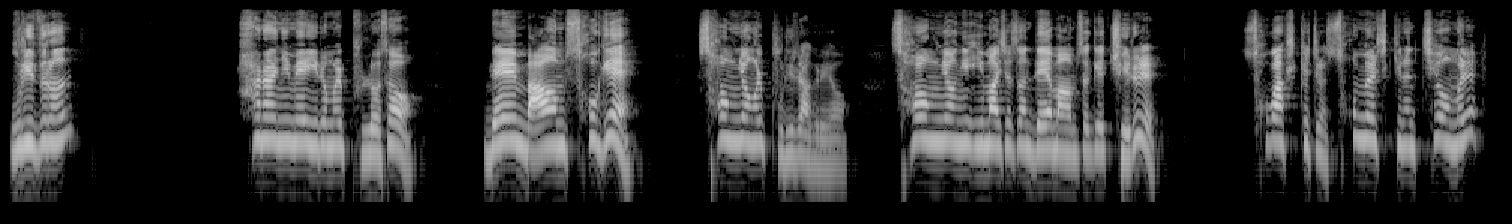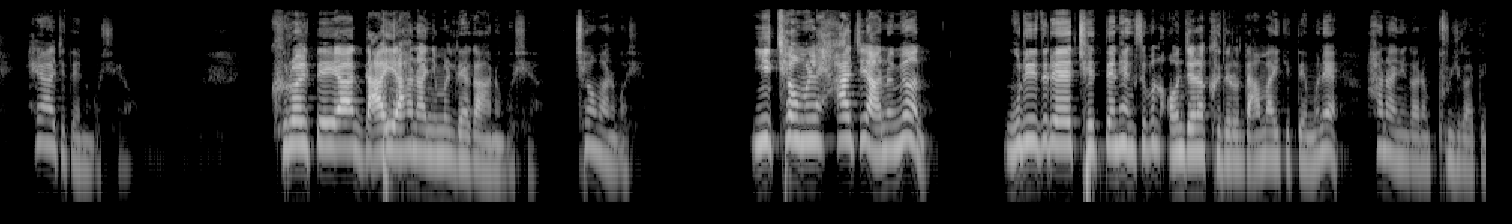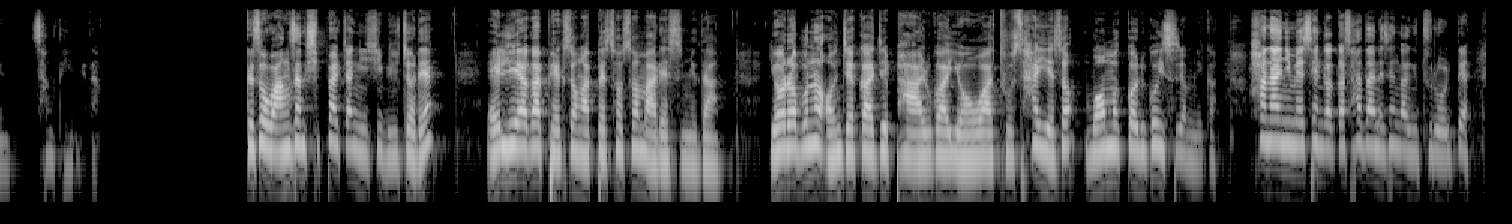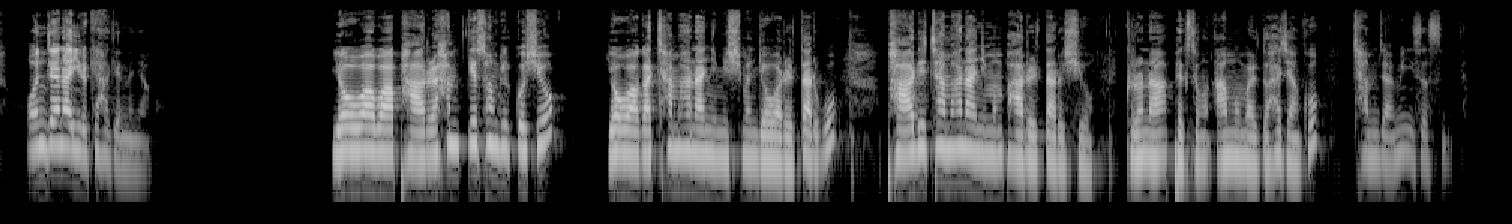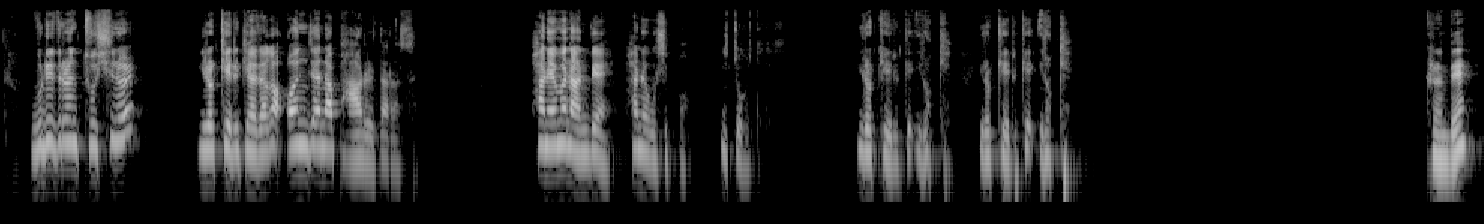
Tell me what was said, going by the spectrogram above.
우리들은 하나님의 이름을 불러서 내 마음 속에 성령을 부리라 그래요. 성령이 임하셔서 내 마음속에 죄를 소각시켜주는 소멸시키는 체험을 해야지 되는 것이에요. 그럴 때야 나의 하나님을 내가 아는 것이에요. 체험하는 것이에요. 이 체험을 하지 않으면 우리들의 죄된 행습은 언제나 그대로 남아있기 때문에 하나님과는 분리가 된 상태입니다. 그래서 왕상 18장 21절에 엘리야가 백성 앞에 서서 말했습니다. 여러분은 언제까지 바알과 여호와 두 사이에서 머뭇거리고 있으렵니까? 하나님의 생각과 사단의 생각이 들어올 때 언제나 이렇게 하겠느냐고. 여호와와 바알을 함께 섬길 것이요 여호와가 참 하나님이시면 여호와를 따르고 바알이 참 하나님은 바알을 따르시오. 그러나 백성은 아무 말도 하지 않고 잠잠히 있었습니다. 우리들은 두 신을 이렇게 이렇게 하다가 언제나 바알을 따랐어요. 화내면 안 돼. 화내고 싶어. 이쪽을 택했어. 이렇게 이렇게 이렇게 이렇게 이렇게 이렇게. 그런데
